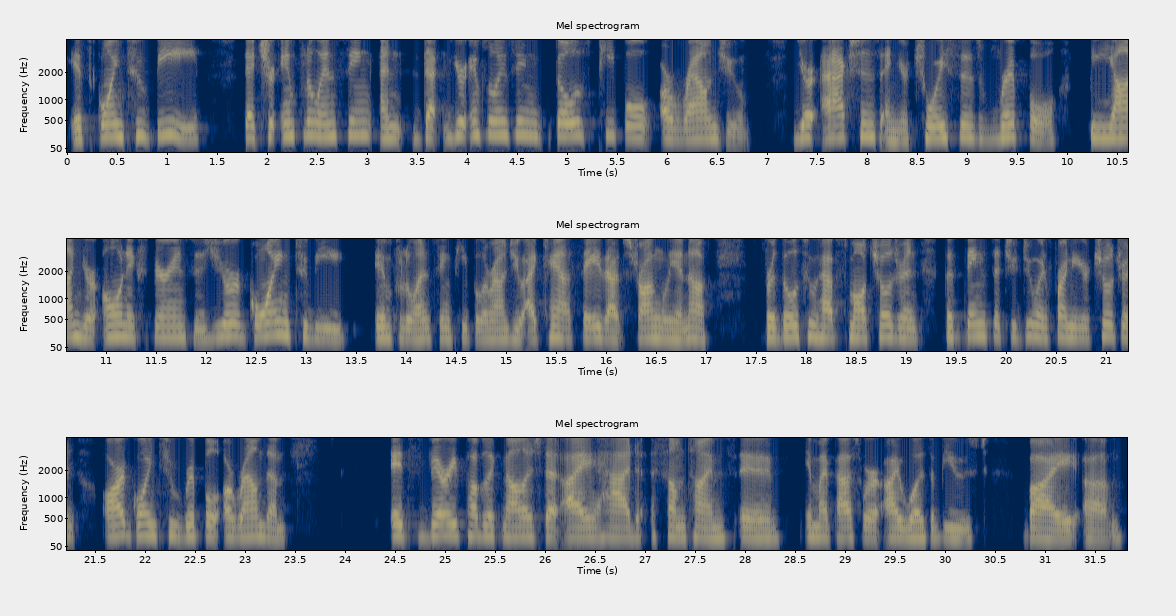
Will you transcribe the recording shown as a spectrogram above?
It's going to be that you're influencing and that you're influencing those people around you. Your actions and your choices ripple beyond your own experiences. You're going to be influencing people around you. I can't say that strongly enough. For those who have small children, the things that you do in front of your children are going to ripple around them it's very public knowledge that I had sometimes uh, in my past where I was abused by um,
